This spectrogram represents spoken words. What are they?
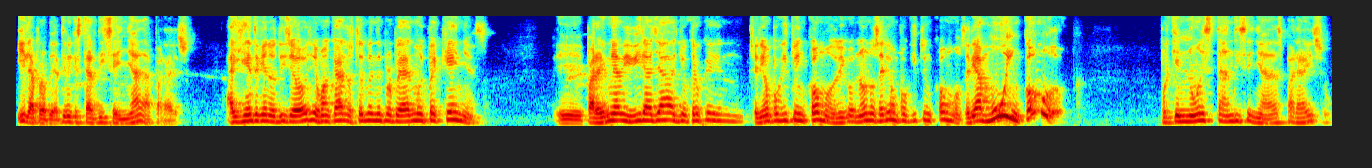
Y la propiedad tiene que estar diseñada para eso. Hay gente que nos dice, oye, Juan Carlos, ustedes venden propiedades muy pequeñas. Eh, para irme a vivir allá, yo creo que sería un poquito incómodo. digo, no, no sería un poquito incómodo, sería muy incómodo. Porque no están diseñadas para eso.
